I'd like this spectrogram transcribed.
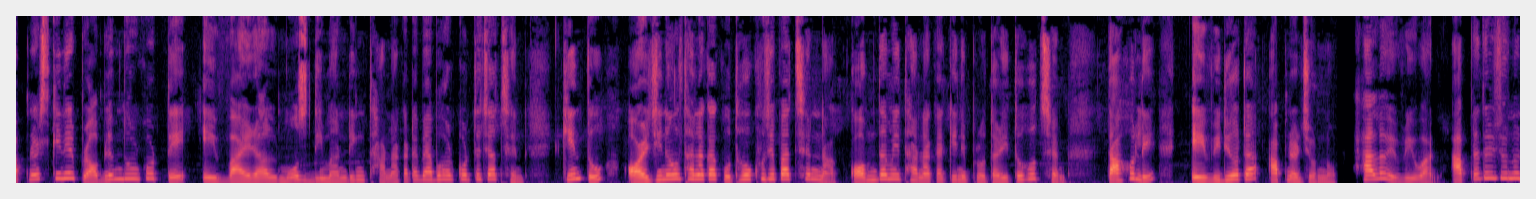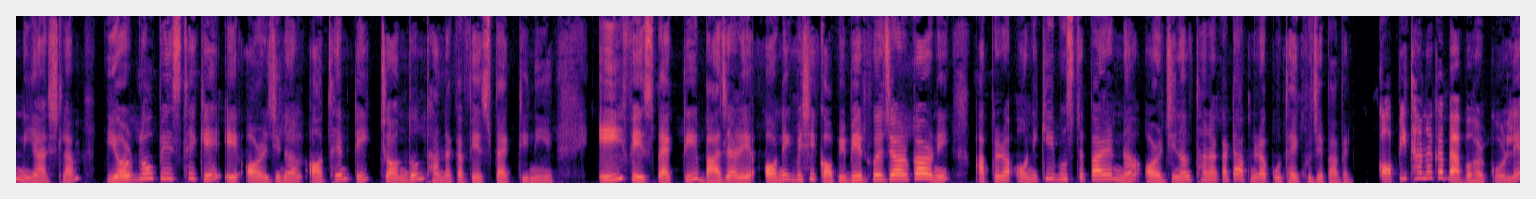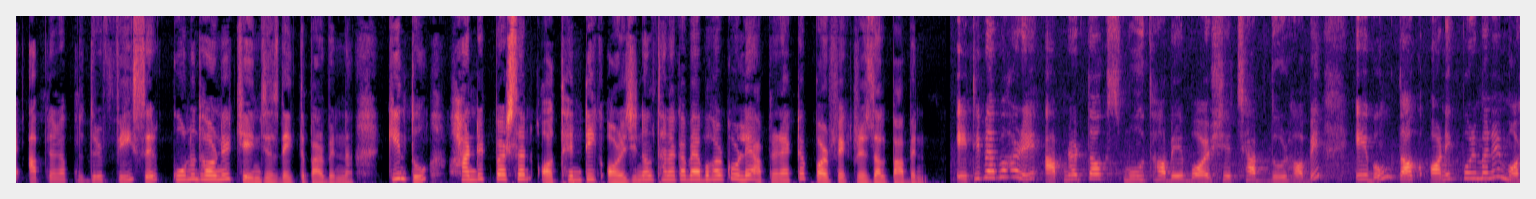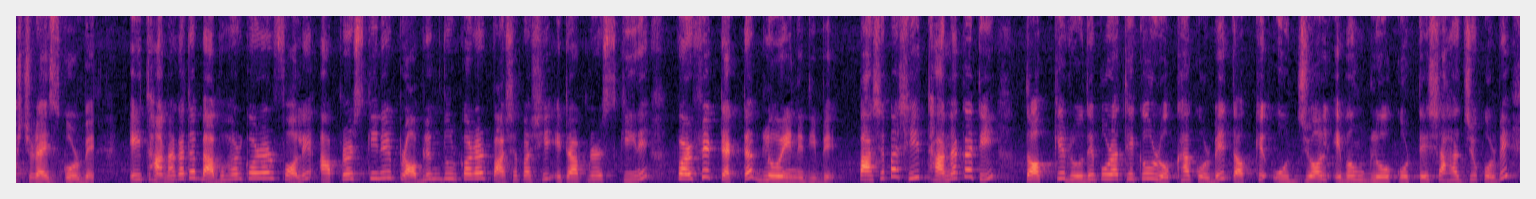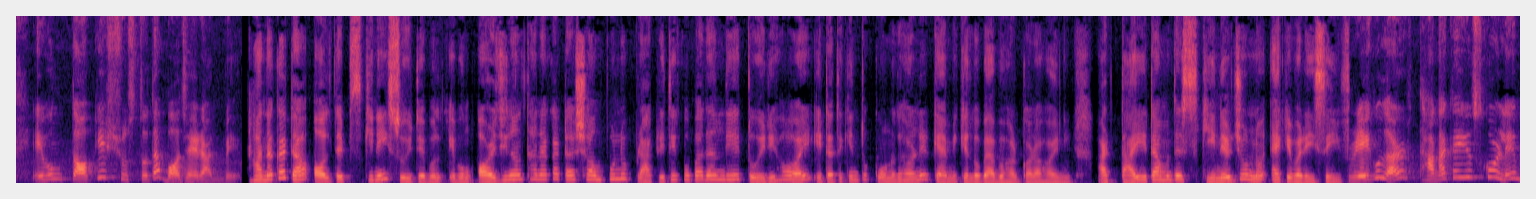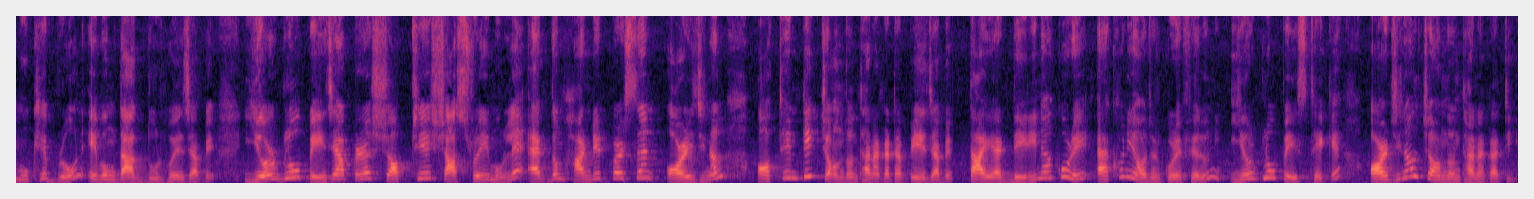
আপনার স্কিনের প্রবলেম দূর করতে এই ভাইরাল মোস্ট ডিমান্ডিং থানাকাটা ব্যবহার করতে চাচ্ছেন। কিন্তু অরিজিনাল থানাকা কোথাও খুঁজে পাচ্ছেন না, কম দামি থানাকা কিনে প্রতারিত হচ্ছেন। তাহলে এই ভিডিওটা আপনার জন্য। হ্যালো এভরিওয়ান, আপনাদের জন্য নিয়ে আসলাম ইয়োর গ্লো পেজ থেকে এই অরিজিনাল, অথেন্টিক, চন্দন থানাকা ফেস প্যাকটি নিয়ে। এই ফেস প্যাকটি বাজারে অনেক বেশি কপি বের হয়ে যাওয়ার কারণে আপনারা অনেকেই বুঝতে পারেন না অরিজিনাল থানাকাটা আপনারা কোথায় খুঁজে পাবেন। কপি থানাকা ব্যবহার করলে আপনারা আপনাদের ফেসের কোনো ধরনের চেঞ্জেস দেখতে পারবেন না। কিন্তু hundred percent authentic original thanaka ব্যবহার করলে আপনারা একটা পারফেক্ট রেজাল্ট পাবেন। এটি ব্যবহারে আপনার ত্বক স্মুথ হবে, বয়সের ছাপ দূর হবে এবং ত্বক অনেক পরিমাণে ময়শ্চারাইজ করবে। এই থানাকাটা ব্যবহার করার ফলে আপনার স্কিনের প্রবলেম দূর করার পাশাপাশি এটা আপনার স্কিনে পারফেক্ট একটা গ্লো এনে দিবে। পাশাপাশি থানাকাটি ত্বককে রোদে পোড়া থেকেও রক্ষা করবে ত্বককে উজ্জ্বল এবং গ্লো করতে সাহায্য করবে এবং ত্বকের সুস্থতা বজায় রাখবে। থানাকাটা অল টাইপ স্কিনেই সুইটেবল এবং অরিজিনাল থানাকাটা সম্পূর্ণ প্রাকৃতিক উপাদান দিয়ে তৈরি হওয়ায় এটাতে কিন্তু কোনো ধরনের কেমিক্যালও ব্যবহার করা হয়নি। আর তাই এটা আমাদের স্কিনের জন্য একেবারেই সেফ রেগুলার থানাকা ইউজ করলে মুখে ব্রণ এবং দাগ দূর হয়ে যাবে। ইয়োর গ্লো পেজে আপনারা সবচেয়ে সাশ্রয়ী মূল্যে একদম হান্ড্রেড পার্সেন্ট অরিজিনাল অথেন্টিক চন্দন থানাকাটা পেয়ে যাবেন। তাই আর দেরি না করে এখনই অর্ডার করে ফেলুন ইয়োর গ্লো পেজ থেকে অরিজিনাল চন্দন থানাকাটি।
